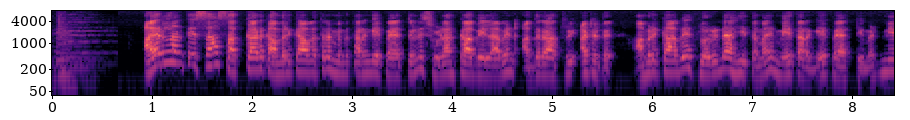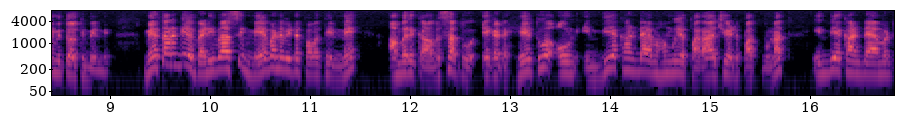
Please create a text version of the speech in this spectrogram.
අයර්ලන්තේ සහ සත්කාරක අමරිකාවතර මෙම තරගේ පැත්වන්නේ ශ්‍රී ලංකාවේලාවෙන් අදරාත්‍රී අටට. අමරිකාවේ ෆ්ලොරිඩා හි තමයි මේ තරගේ පැත්වීමට නියමිතව තිබෙන්නේ. මේ තරගේ වැඩිවාසි මේ වන විට පවතින්නේ අමරිකාව සතුව එකට හේතුව ඔවුන් ඉන්දිය කණ්ඩෑම හමුවේ පරාජයට පත් වුණත් ඉන්දිය කණ්ඩෑමට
